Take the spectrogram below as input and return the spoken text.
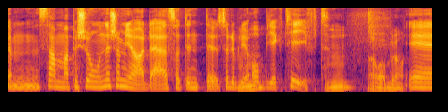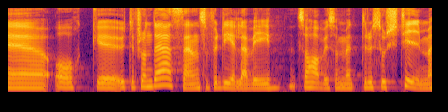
em, samma personer som gör det, så, att det, inte, så det blir objektivt. Mm. Ja, vad bra. Eh, och eh, utifrån det sen så fördelar vi, så har vi som ett resursteam.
